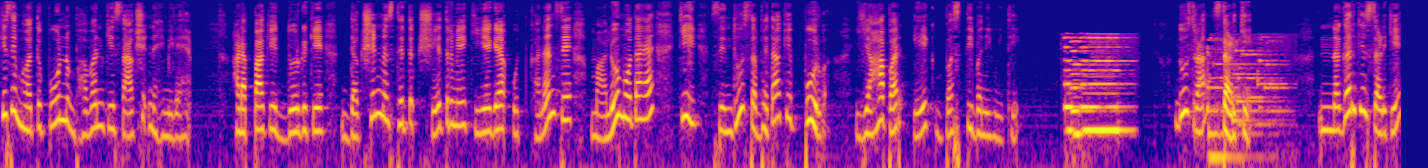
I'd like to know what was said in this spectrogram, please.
किसी महत्वपूर्ण भवन के साक्ष्य नहीं मिले हैं। हड़प्पा के दुर्ग के दक्षिण में स्थित क्षेत्र में किए गए उत्खनन से मालूम होता है कि सिंधु सभ्यता के पूर्व यहाँ पर एक बस्ती बनी हुई थी। दूसरा सड़कें। नगर की सड़कें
